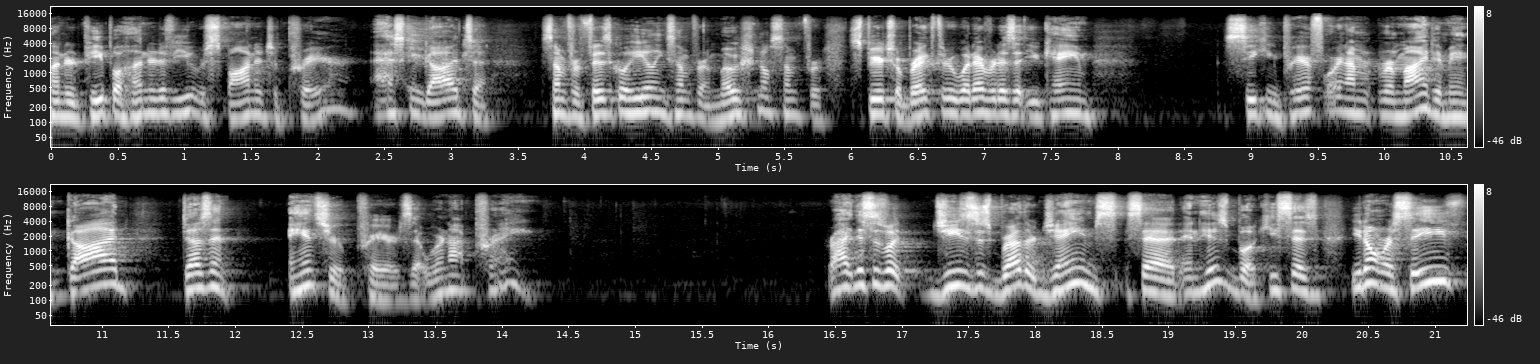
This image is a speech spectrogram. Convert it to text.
100 people, 100 of you responded to prayer, asking God to, some for physical healing, some for emotional, some for spiritual breakthrough, whatever it is that you came seeking prayer for. And I'm reminded, man, God doesn't answer prayers that we're not praying. Right? This is what Jesus' brother James said in his book. He says, You don't receive.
